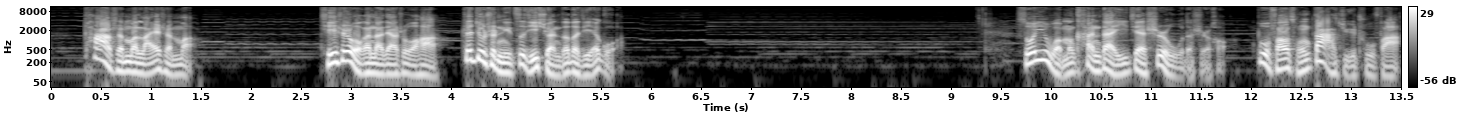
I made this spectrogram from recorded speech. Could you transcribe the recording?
“怕什么来什么”。其实我跟大家说哈，这就是你自己选择的结果。所以，我们看待一件事物的时候，不妨从大局出发，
